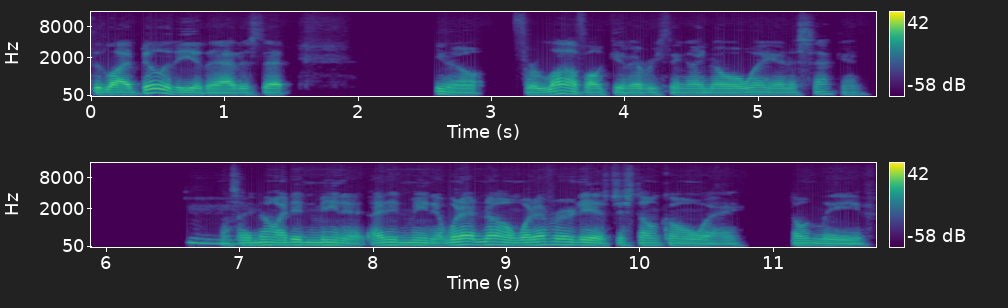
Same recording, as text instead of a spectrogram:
The liability of that is that, you know, for love, I'll give everything I know away in a second. Mm. I'll say, mm. no, I didn't mean it. I didn't mean it. Whatever, no, whatever it is, just don't go away. Don't leave.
